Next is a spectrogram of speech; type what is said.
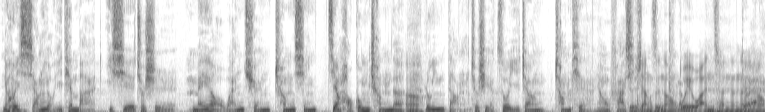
你会想有一天把一些就是没有完全成型、建好工程的嗯录音档，就是也做一张唱片，然后发行，就像是那种未完成的那对种。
